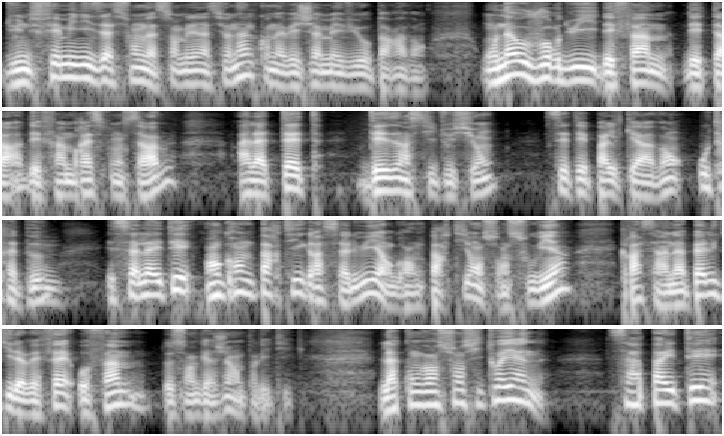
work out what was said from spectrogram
d'une féminisation de l'Assemblée nationale qu'on n'avait jamais vue auparavant. On a aujourd'hui des femmes d'État, des femmes responsables, à la tête des institutions. Ce n'était pas le cas avant, ou très peu. Et ça l'a été en grande partie grâce à lui, en grande partie, on s'en souvient, grâce à un appel qu'il avait fait aux femmes de s'engager en politique. La Convention citoyenne, ça n'a pas été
